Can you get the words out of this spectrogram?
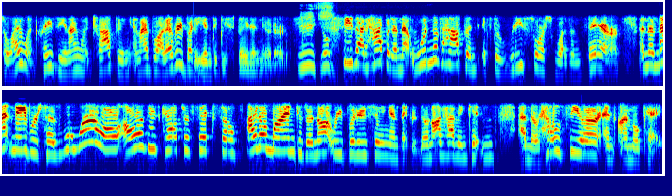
So I went crazy and I went trapping and I brought everybody in to be spayed and neutered. Mm. You'll see that happen. And that wouldn't have happened if the resource wasn't there. And then that neighbor says, well, wow, all, all of these cats are fixed. So I don't mind because they're not reproducing and they, they're not having kittens and they're healthier and I'm okay.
